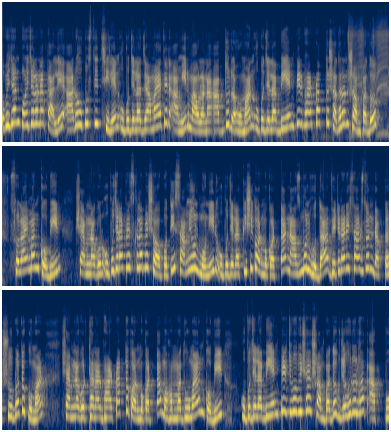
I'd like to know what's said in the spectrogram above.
অভিযান পরিচালনাকালে আরও উপস্থিত ছিলেন উপজেলা জামায়াতের আমির মাওলানা আব্দুর রহমান, উপজেলা বিএনপির ভারপ্রাপ্ত সাধারণ সম্পাদক সোলাইমান কবির শ্যামনগর উপজেলা প্রেস ক্লাবের সভাপতি সামিউল মনির, উপজেলা কৃষি কর্মকর্তা Nazmul Huda veterinary surgeon doctor Subrata Kumar, Shyamnagar থানার ভারপ্রাপ্ত কর্মকর্তা মোহাম্মদ হুমায়ুন কবির, উপজেলা বিএনপির যুব বিষয়ক সম্পাদক জহুরুল হক আপ্পু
